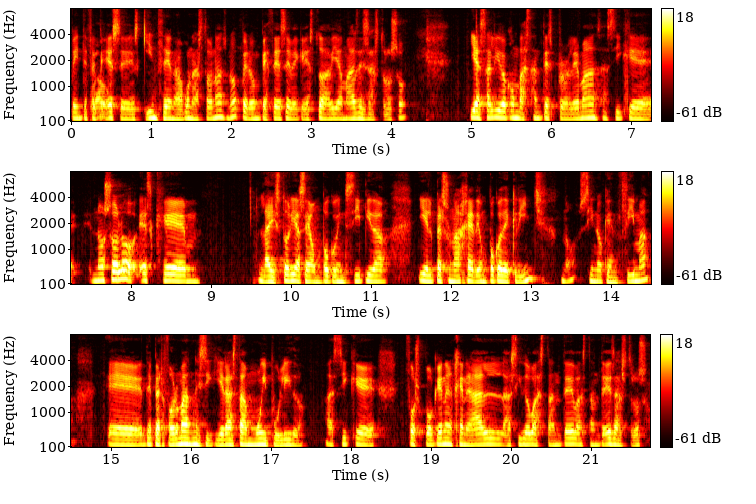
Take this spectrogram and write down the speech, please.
20 FPS, 15 en algunas zonas, ¿no? Pero en PC se ve que es todavía más desastroso y ha salido con bastantes problemas, así que no solo es que la historia sea un poco insípida y el personaje de un poco de cringe, ¿no? Sino que encima eh, de performance ni siquiera está muy pulido. Así que Forspoken en general ha sido bastante, bastante desastroso.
